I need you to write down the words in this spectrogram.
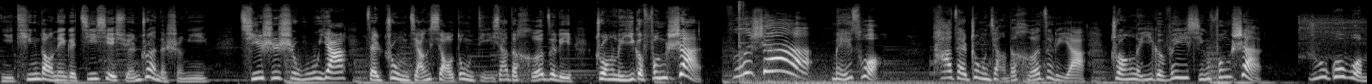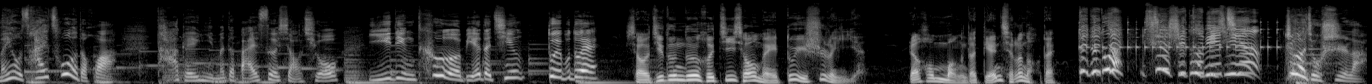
你听到那个机械旋转的声音，其实是乌鸦在中奖小洞底下的盒子里装了一个风扇。风扇？没错，它在中奖的盒子里呀装了一个微型风扇。如果我没有猜错的话，他给你们的白色小球一定特别的轻，对不对？小鸡墩墩和鸡小美对视了一眼，然后猛地点起了脑袋。对对对，确实特别轻。这就是了，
